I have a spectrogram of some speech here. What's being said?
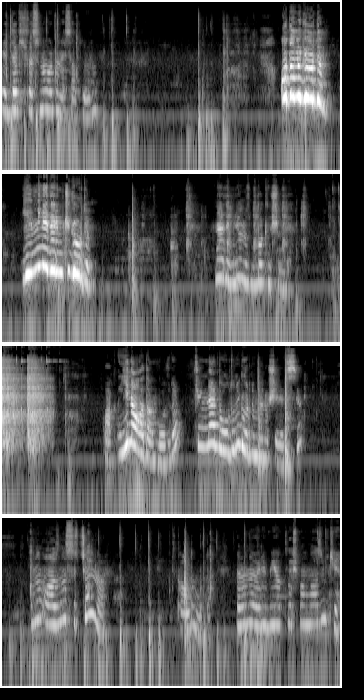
E, dakikasını oradan hesaplıyorum. Adamı gördüm. Yemin ederim ki gördüm. Nerede biliyor musunuz? Bakın şimdi. Bak yine adam arada. Çünkü nerede olduğunu gördüm ben o şerefsizi. Onun ağzına sıçacağım da. Kaldım burada. Ben ona öyle bir yaklaşmam lazım ki.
